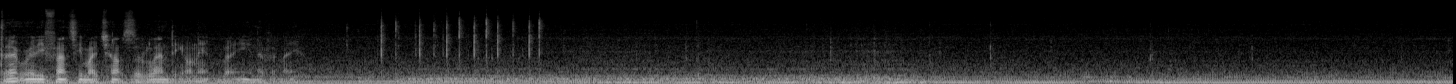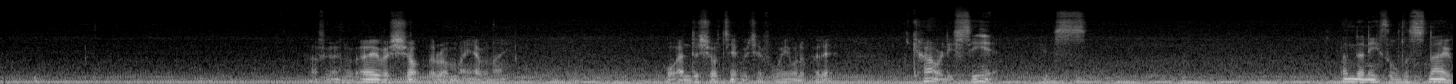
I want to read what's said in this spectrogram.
Don't really fancy my chances of landing on it, but you never know. I've kind of overshot the runway, haven't I? Or undershot it, whichever way you want to put it. You can't really see it. It's underneath all the snow.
